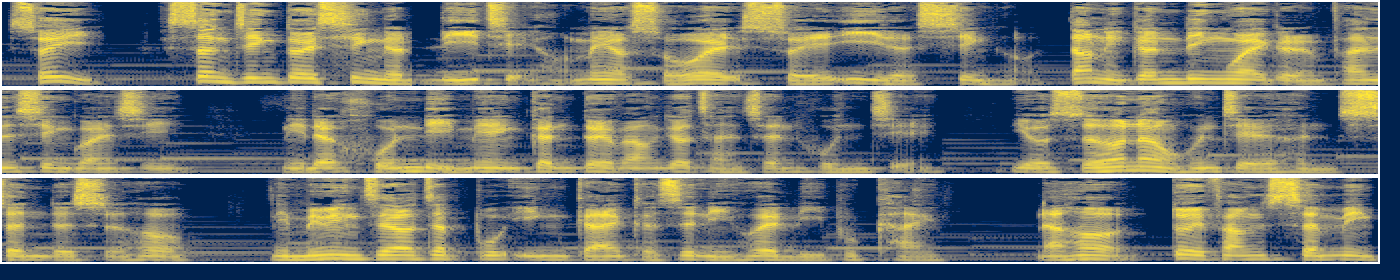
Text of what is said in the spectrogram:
所以，圣经对性的理解哈，没有所谓随意的性哈。当你跟另外一个人发生性关系，你的魂里面跟对方就产生混结。有时候那种混结很深的时候。你明明知道这不应该，可是你会离不开。然后对方生命，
